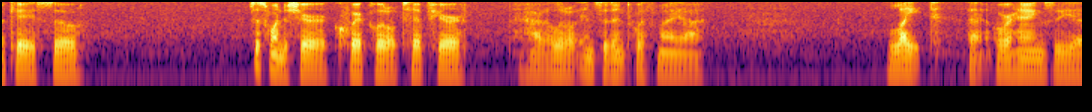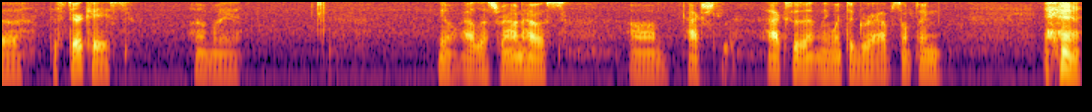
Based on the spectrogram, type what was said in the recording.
Okay, so just wanted to share a quick little tip here. I had a little incident with my uh, light that overhangs the uh, the staircase on my you know Atlas Roundhouse. Um, actually, accidentally went to grab something, and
